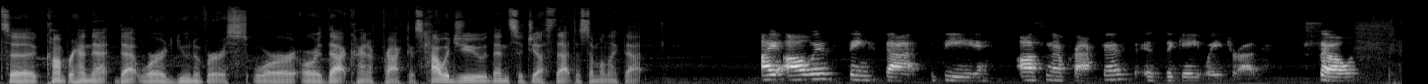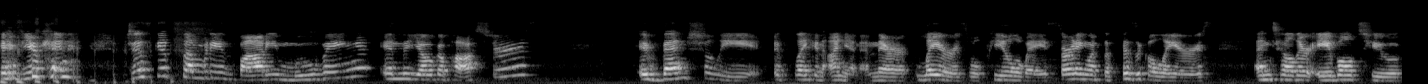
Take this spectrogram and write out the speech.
to comprehend that that word universe or or that kind of practice. How would you then suggest that to someone like that? I always think that the asana practice is the gateway drug. So if you can just get somebody's body moving in the yoga postures eventually it's like an onion and their layers will peel away starting with the physical layers until they're able to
